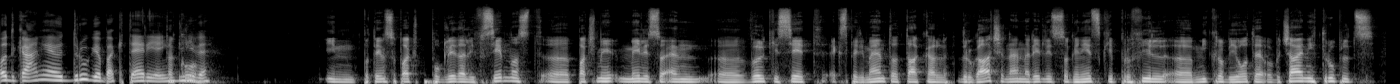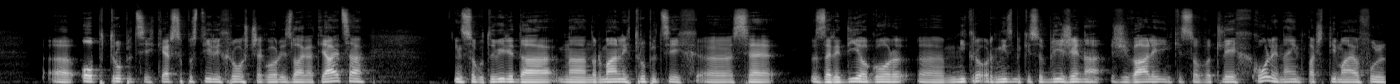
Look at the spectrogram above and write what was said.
Odganjajo druge bakterije in Tako. gljive. In potem so pač pogledali vsebnost, uh, pač me- imeli so en uh, veliki set eksperimentov, tako ali drugače. Ne? Naredili so genetski profil uh, mikrobiote običajnih truplic uh, ob truplicah, ker so pustili hrošče gor izlagati jajca. In so ugotovili, da na normalnih truplicah uh, se zaredijo gor uh, mikroorganizmi, ki so bili že na živali in ki so v tleh koli, ne? in pač ti imajo ful,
